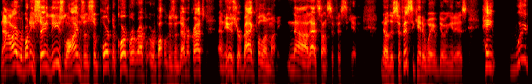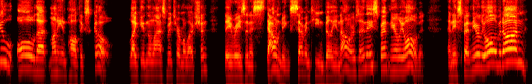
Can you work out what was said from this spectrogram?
"Now everybody say these lines and support the corporate rep- Republicans and Democrats, and here's your bag full of money." No, that's unsophisticated. No, the sophisticated way of doing it is, "Hey, where do all that money in politics go?" Like in the last midterm election, they raised an astounding $17 billion and they spent nearly all of it. And they spent nearly all of it on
